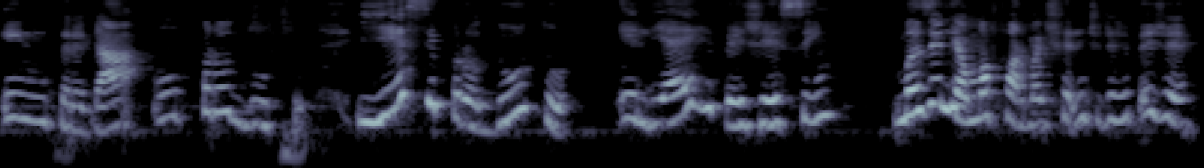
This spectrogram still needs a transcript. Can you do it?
em entregar um produto. E esse produto, ele é RPG, sim, mas ele é uma forma diferente de RPG.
